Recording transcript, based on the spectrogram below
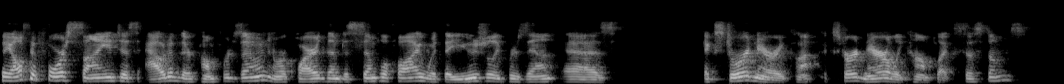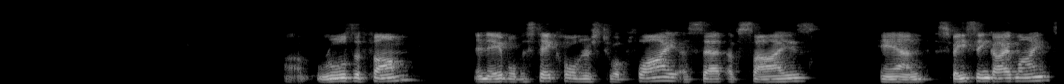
They also forced scientists out of their comfort zone and required them to simplify what they usually present as extraordinary, extraordinarily complex systems uh, rules of thumb enable the stakeholders to apply a set of size and spacing guidelines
